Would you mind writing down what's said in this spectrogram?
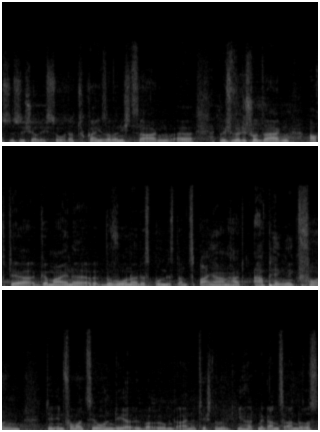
Das ist sicherlich so. Dazu kann ich es aber nicht sagen. Äh, aber ich würde schon sagen, auch der gemeine Bewohner des Bundeslands Bayern hat abhängig von den Informationen, die er über irgendeine Technologie hat, ein ganz anderes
